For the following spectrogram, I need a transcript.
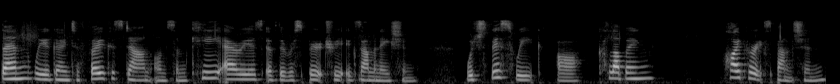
Then we are going to focus down on some key areas of the respiratory examination which this week are clubbing, hyperexpansion,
